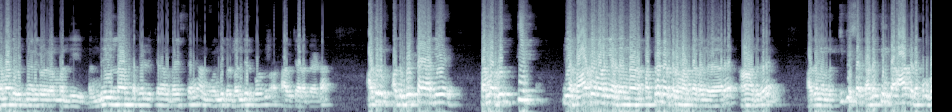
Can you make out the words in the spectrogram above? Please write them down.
ಸಮಾಜ ವಿಜ್ಞಾನಿಗಳು ನಮ್ಮಲ್ಲಿ ಬಂದೇ ಇಲ್ಲ ಅಂತ ಹೇಳಲಿಕ್ಕೆ ನಾನು ಬಯಸ್ತೇನೆ. ಅಲ್ಲಿ ಒಂದಿಗಳು ಬಂದಿರಬಹುದು ಆ ವಿಚಾರ ಬೇಡ. ಅದ್ರ ಅದು ಬಿಟ್ಟ ಹಾಗೆ ತಮ್ಮ ವೃತ್ತಿಯ ಭಾಗವಾಗಿ ಅದನ್ನ ಪತ್ರಕರ್ತರು ಮಾಡ್ತಾ ಬಂದಿದ್ದಾರೆ. ಆದ್ರೆ ಅದನ್ನೊಂದು ಚಿಕಿತ್ಸಕ ಅದಕ್ಕಿಂತ ಆ ಕಡೆ ಒಬ್ಬ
